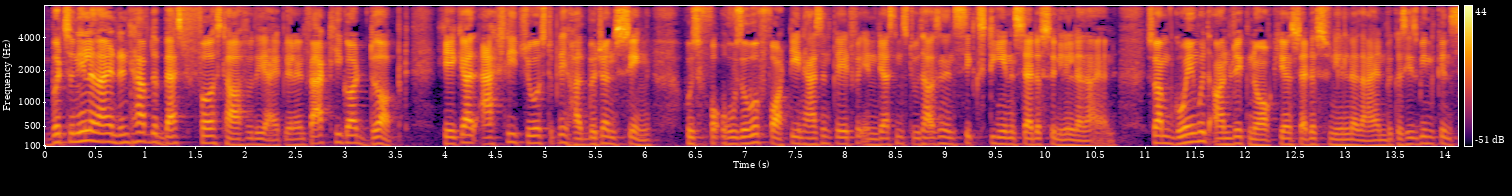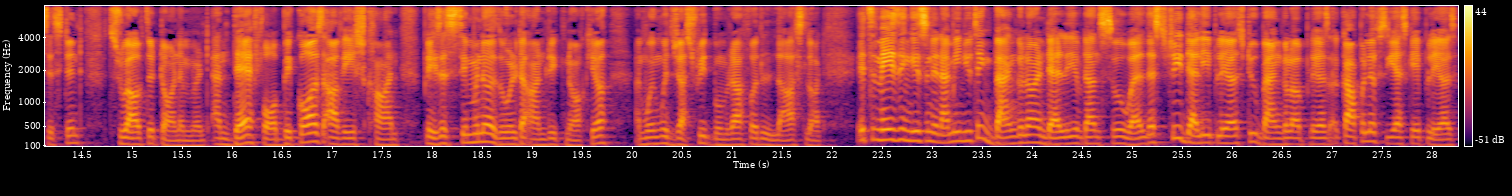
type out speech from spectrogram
but Sunil Narine didn't have the best first half of the IPL. In fact, he got dropped. KKR actually chose to play Harbhajan Singh, who's who's over 14, hasn't played for India since 2016 instead of Sunil Narine. So I'm going with Anrich Nortje instead of Sunil Narine because he's been consistent throughout the tournament, and therefore because Avesh Khan plays a similar role to Anrich Nortje, I'm going with Jasprit Bumrah for the last lot. It's amazing, isn't it? I mean, you think Bangalore and Delhi have done so well. There's three Delhi players, two Bangalore players, a couple of CSK players,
